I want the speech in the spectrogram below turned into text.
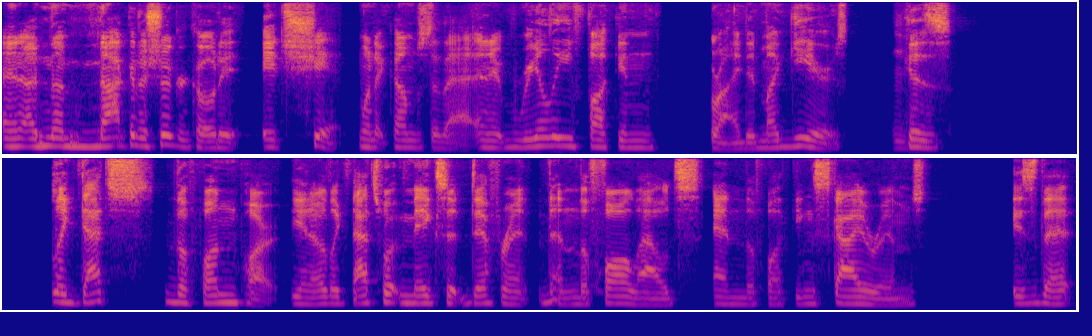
And I'm- I'm not gonna sugarcoat it. It's shit when it comes to that, and it really fucking grinded my gears because, like, that's the fun part, you know. Like that's what makes it different than the Fallout's and the fucking Skyrim's, is that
